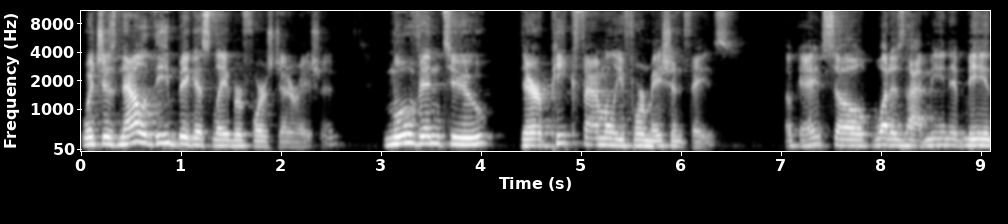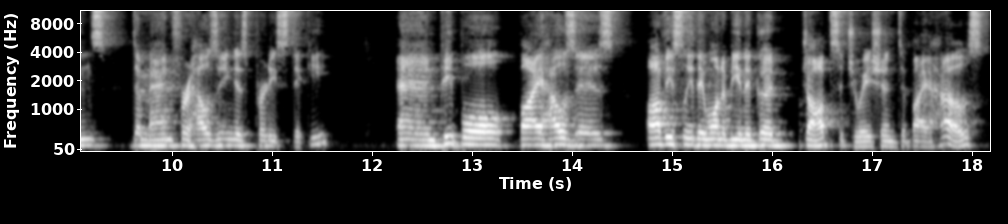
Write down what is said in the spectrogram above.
which is now the biggest labor force generation, move into their peak family formation phase. Okay, so what does that mean? It means demand for housing is pretty sticky, and people buy houses. Obviously, they want to be in a good job situation to buy a house,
